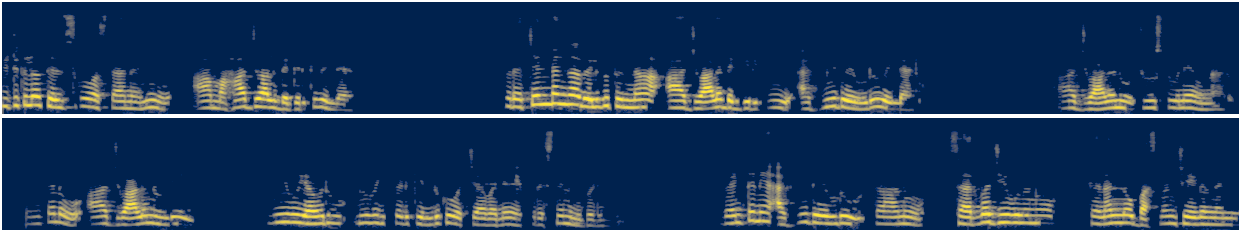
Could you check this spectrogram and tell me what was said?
చిటికలో తెలుసుకు వస్తానని ఆ మహాజ్వాల దగ్గరికి వెళ్ళారు. ప్రచండంగా వెలుగుతున్న ఆ జ్వాల దగ్గరికి అగ్నిదేవుడు వెళ్ళారు ఆ జ్వాలను చూస్తూనే ఉన్నారు. ఇంతలో ఆ జ్వాల నుండి నీవు ఎవరు? నువ్వు ఇక్కడికి ఎందుకు వచ్చావనే ప్రశ్న వినబడింది. వెంటనే అగ్నిదేవుడు తాను సర్వజీవులను క్షణంలో భస్మం చేయగలనని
